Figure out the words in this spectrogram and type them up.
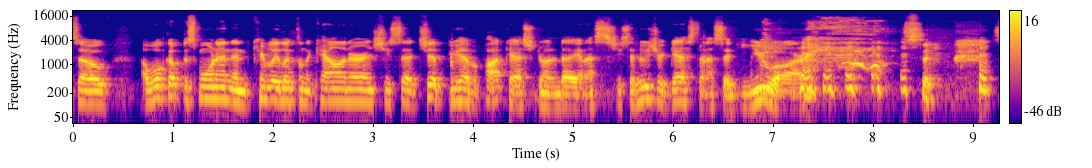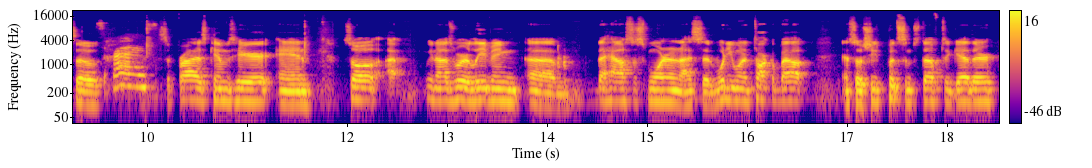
so I woke up this morning, and Kimberly looked on the calendar, and she said, "Chip, you have a podcast you're doing today." And I, she said, "Who's your guest?" And I said, "You are." so, so Surprise. surprise kim's here and so I- you know as we were leaving um, the house this morning i said what do you want to talk about and so she put some stuff together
